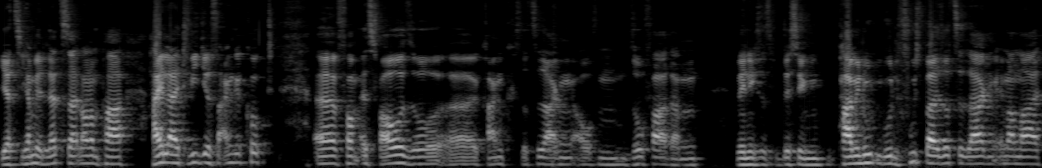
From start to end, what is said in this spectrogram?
jetzt, ich habe mir in letzter Zeit noch ein paar Highlight-Videos angeguckt äh, vom SV, so äh, krank sozusagen auf dem Sofa, dann wenigstens ein bisschen, ein paar Minuten guten Fußball sozusagen immer mal.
